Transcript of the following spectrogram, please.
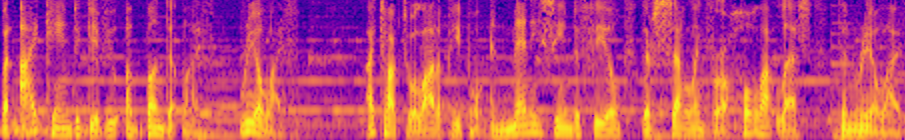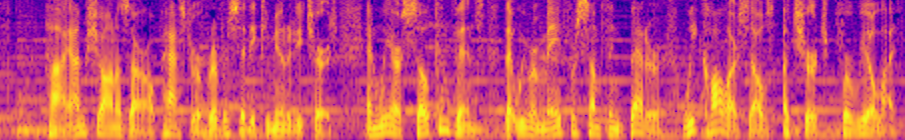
but I came to give you abundant life, real life. I talk to a lot of people, and many seem to feel they're settling for a whole lot less than real life. Hi, I'm Sean Azaro, pastor of River City Community Church, and we are so convinced that we were made for something better, we call ourselves a church for real life.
